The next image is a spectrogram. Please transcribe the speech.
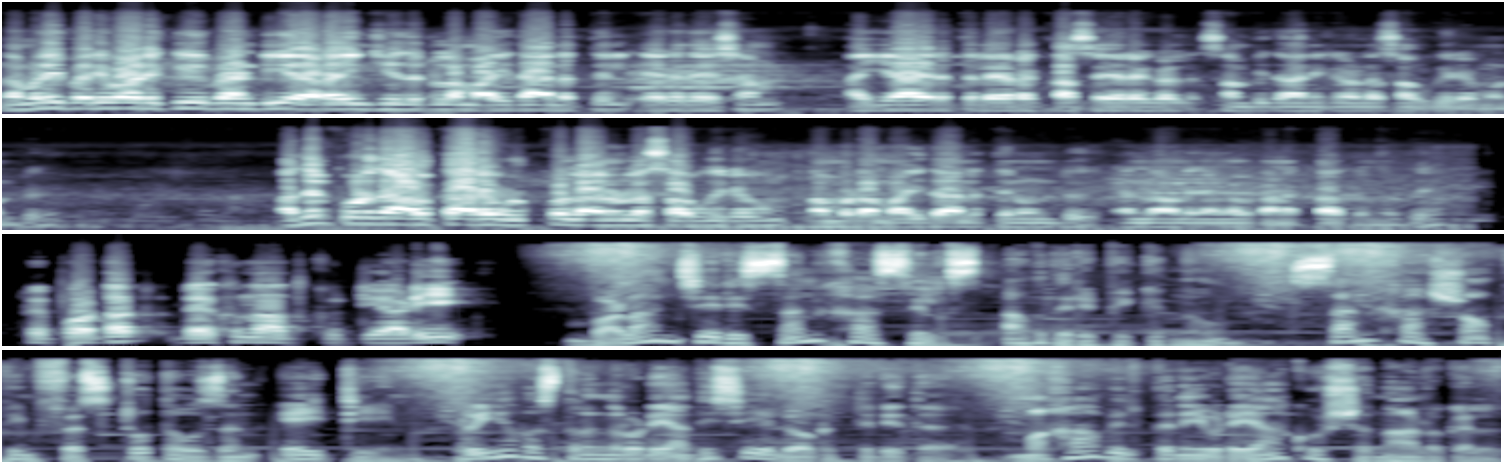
നമ്മൾ ഈ പരിപാടിക്ക് വേണ്ടി അറേഞ്ച് ചെയ്തിട്ടുള്ള മൈതാനത്തിൽ ഏകദേശം അയ്യായിരത്തിലേറെ കസേരകൾ സംവിധാനിക്കാനുള്ള സൗകര്യമുണ്ട്. അതിൽ കൂടുതൽ ആൾക്കാരെ ഉൾക്കൊള്ളാനുള്ള സൗകര്യവും നമ്മുടെ മൈതാനത്തിനുണ്ട് എന്നാണ് ഞങ്ങൾ കണക്കാക്കുന്നത്. റിപ്പോർട്ടർ രഘുനാഥ് കുറ്റ്യാടി. വളാഞ്ചേരി സൻഹ സിൽക്സ് അവതരിപ്പിക്കുന്നു. Sanha shopping fest two thousand eighteen പ്രിയ വസ്ത്രങ്ങളുടെ അതിശയ ലോകത്തിലിത് മഹാവിൽപ്പനയുടെ ആഘോഷ നാളുകൾ.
